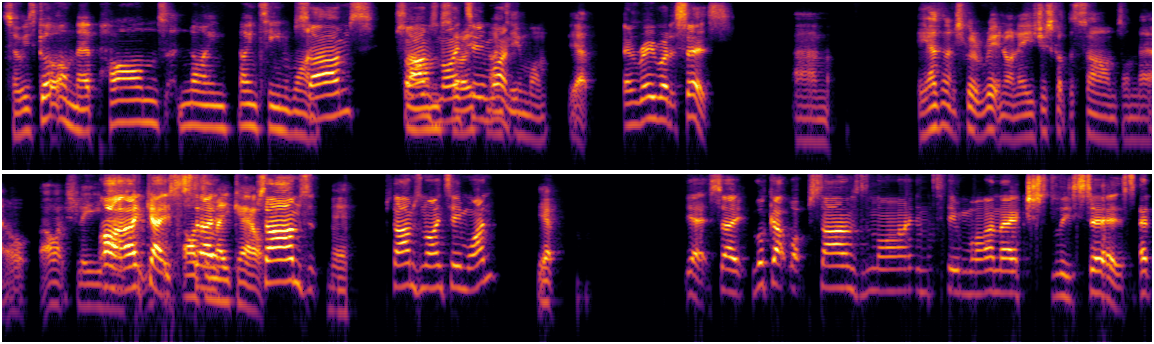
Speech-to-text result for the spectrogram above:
So he's got on there Palms 9, 19 1. Psalms, Psalms, sorry, 19 1. 19 1. Yeah. And read what it says. Um, he hasn't actually got it written on it. He's just got the Psalms on there. I'll, I'll actually. Oh, okay, It's hard so to make out. Psalms, yeah. Psalms 19 1. Yep. Yeah, so look up what Psalms 19 1 actually says. And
